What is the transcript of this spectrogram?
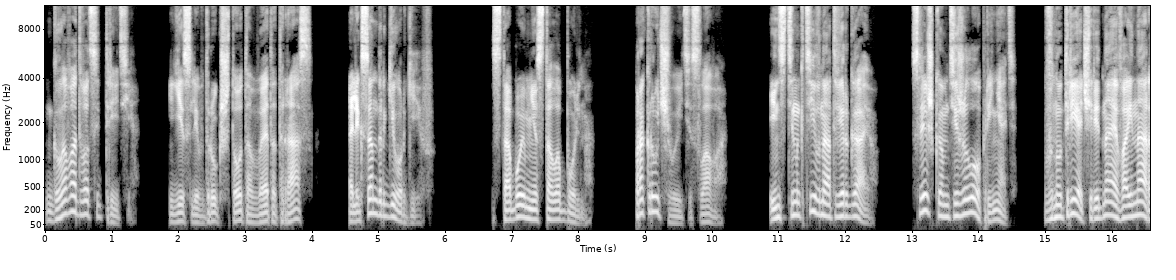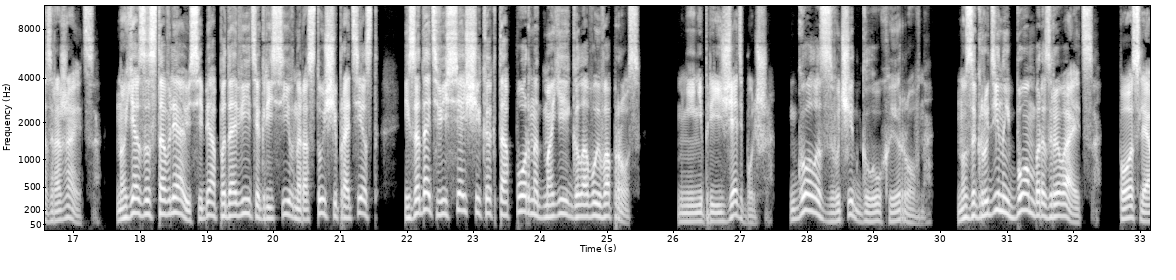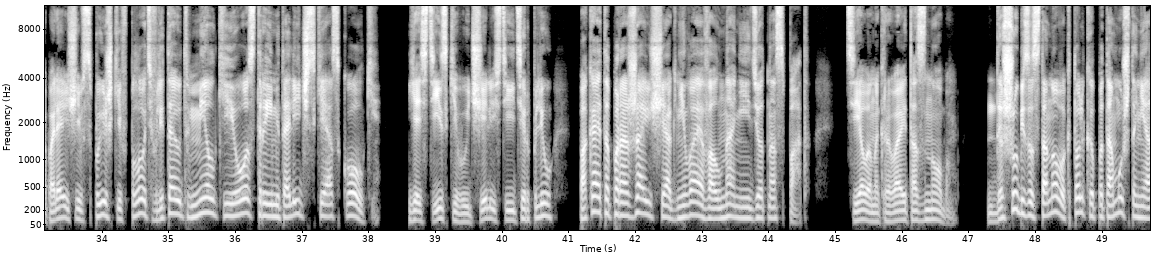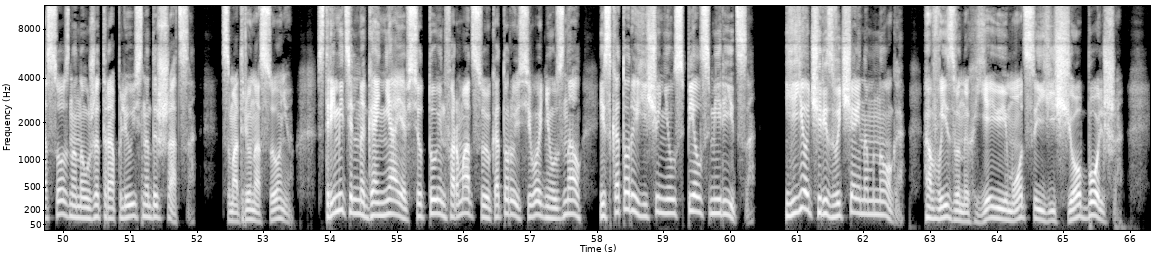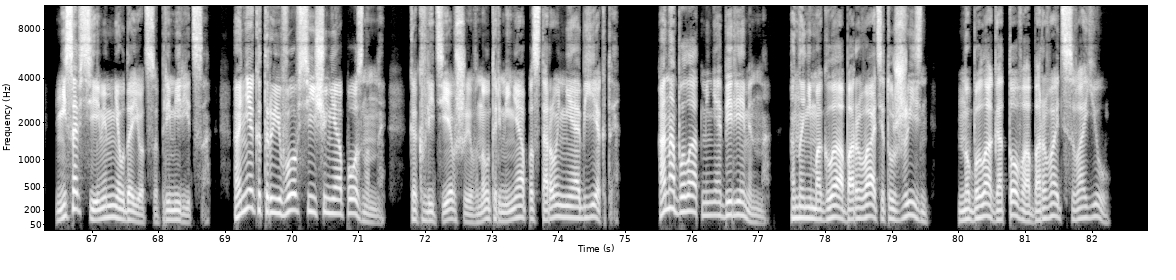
Глава 23. Если вдруг что-то в этот раз... Александр Георгиев. С тобой мне стало больно. Прокручиваю эти слова. Инстинктивно отвергаю. Слишком тяжело принять. Внутри очередная война разражается. Но я заставляю себя подавить агрессивно растущий протест и задать висящий как топор над моей головой вопрос. Мне не приезжать больше? Голос звучит глухо и ровно. Но за грудиной бомба разрывается. После опаляющей вспышки в плоть влетают мелкие острые металлические осколки. Я стискиваю челюсти и терплю, пока эта поражающая огневая волна не идет на спад. Тело накрывает ознобом. Дышу без остановок только потому, что неосознанно уже тороплюсь надышаться. Смотрю на Соню, стремительно гоняя всю ту информацию, которую сегодня узнал и с которой еще не успел смириться. Ее чрезвычайно много, а вызванных ею эмоций еще больше. Не со всеми мне удается примириться, а некоторые вовсе еще не опознаны, как влетевшие внутрь меня посторонние объекты. Она была от меня беременна. Она не могла оборвать эту жизнь, но была готова оборвать свою.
